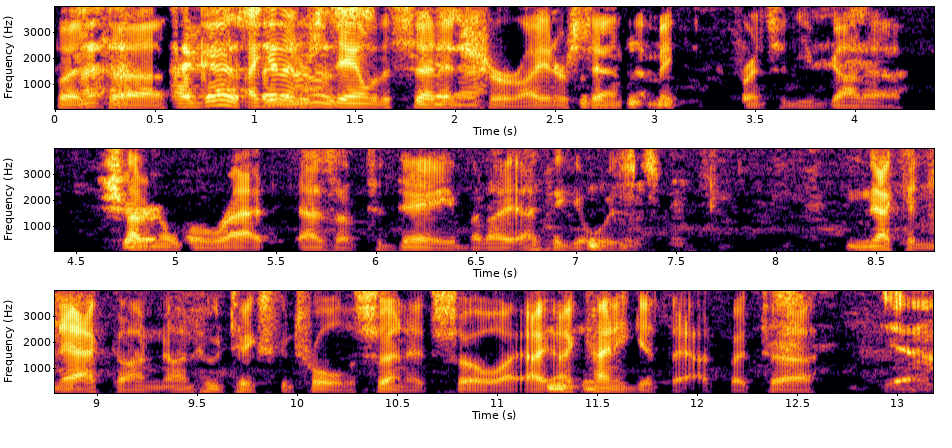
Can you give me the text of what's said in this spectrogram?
But uh, I, guess I, can understand with the Senate. Yeah. Sure, I understand that makes a difference, and you've got a. Sure. I don't know where we're at as of today, but I, think it was neck and neck on on who takes control of the Senate. So I, mm-hmm. kind of get that, but uh, yeah.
